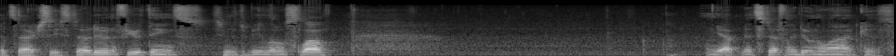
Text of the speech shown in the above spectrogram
it's actually still doing a few things. Seems to be a little slow. Yep, it's definitely doing a lot because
